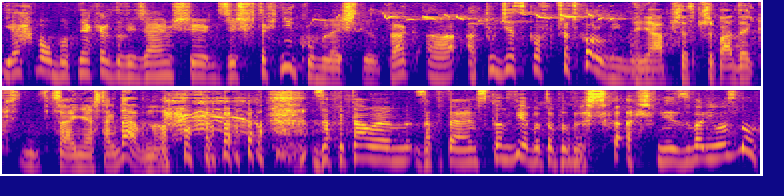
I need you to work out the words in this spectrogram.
Ja chyba o błotniakach dowiedziałem się gdzieś w technikum leśnym, tak? A, a tu dziecko w przedszkolu mi mówi. Ja przez przypadek wcale nie aż tak dawno. Zapytałem, zapytałem skąd wie, bo to po prostu aż mnie zwaliło z nóg.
